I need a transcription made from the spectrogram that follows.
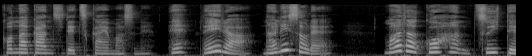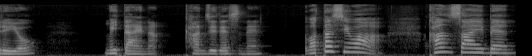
こんな感じで使えますね。えレイラ何それまだご飯ついてるよ。みたいな感じですね。私は関西弁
